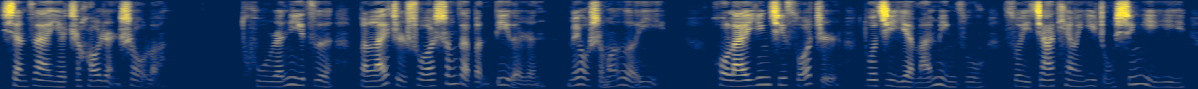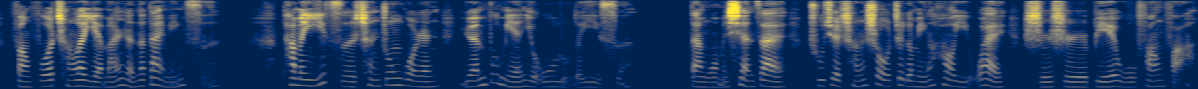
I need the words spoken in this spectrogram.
现在也只好忍受了。土人一字本来只说生在本地的人，没有什么恶意。后来因其所指多记野蛮民族，所以加添了一种新意义，仿佛成了野蛮人的代名词。他们以此称中国人，原不免有侮辱的意思。但我们现在除却承受这个名号以外，实是别无方法。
